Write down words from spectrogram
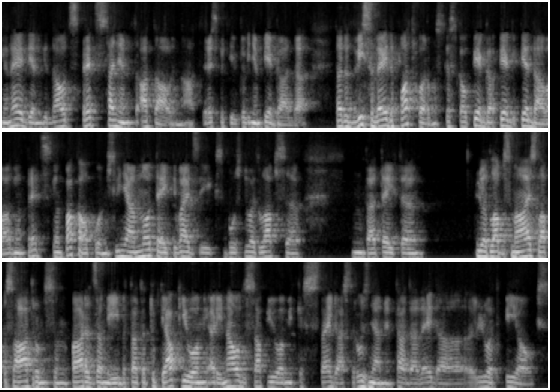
gan ēdienu, gan daudz preces saņemt attālināti, respektīvi, ka viņam piegādā. Tātad visa veida platformas, kas kaut piegā, pie, piedāvā gan preces, gan pakalpojumus, viņām noteikti vajadzīgs būs ļoti labs, tā teikt, ļoti labas mājaslapas ātrums un pārredzamība. Tātad tur tie apjomi, arī naudas apjomi, kas staigās ar uzņēmumiem, tādā veidā ļoti pieaugs.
